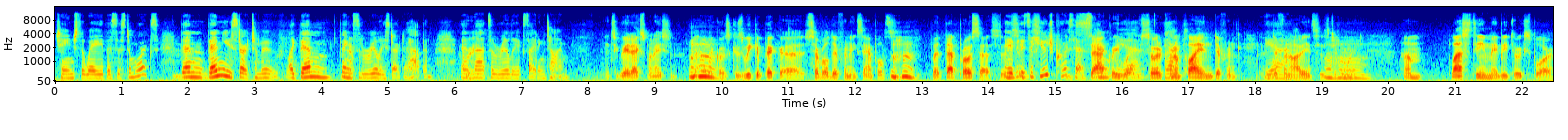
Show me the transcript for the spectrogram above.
change the way the system works. Mm-hmm. Then then you start to move. Like then things Yep. really start to happen, and Great. that's a really exciting time. It's a great explanation of how that goes because we could pick uh, several different examples, but that process is It, it's a huge process. and- exactly what. yeah, So it can yeah. apply in different in Yeah. different audiences, different ways. Mhm. Um, last theme maybe to explore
